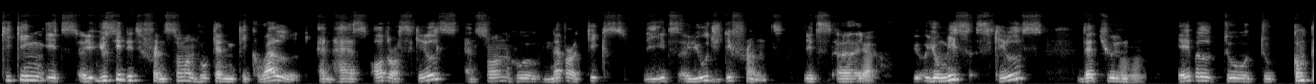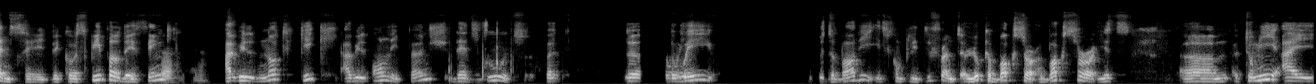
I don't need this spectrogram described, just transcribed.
kicking it's uh, you see the difference someone who can kick well and has other skills and someone who never kicks it's a huge difference it's uh, Yeah. you, you miss skills that you'll Mhm. be able to to compensate because people they think Definitely. i will not kick i will only punch that's good but the, the way with the body it's completely different look a boxer a boxer is um, to me i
